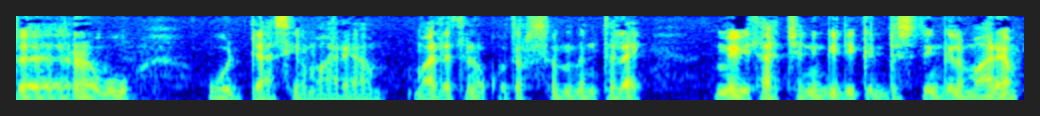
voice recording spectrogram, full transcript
በረቡዕ ውዳሴ ማርያም ማለት ነው ቁጥር ስምንት ላይ እመቤታችን እንግዲህ ቅድስት ድንግል ማርያም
